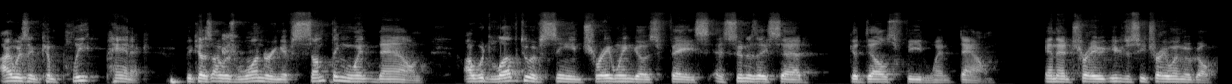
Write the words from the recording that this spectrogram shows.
i was in complete panic because i was wondering if something went down. I would love to have seen trey wingo's face as soon as they said goodell's feed went down and then trey you just see trey wingo go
